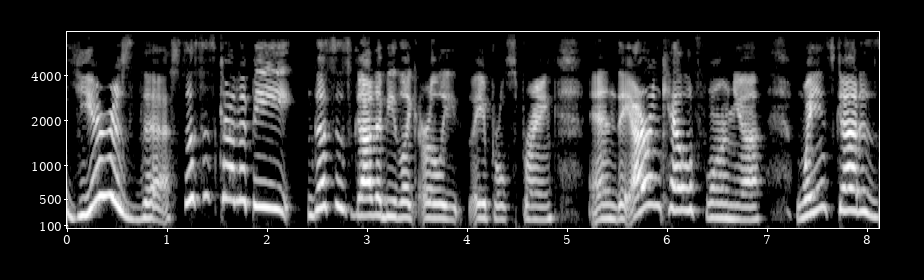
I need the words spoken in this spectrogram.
of year is this? This has gotta be, this has gotta be like early April, spring, and they are in California. Wayne's got his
